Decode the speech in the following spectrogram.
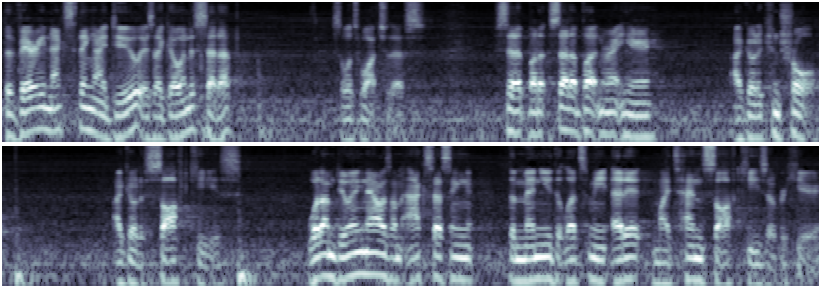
the very next thing I do is I go into setup. So let's watch this. Set but setup button right here. I go to control. I go to soft keys. What I'm doing now is I'm accessing the menu that lets me edit my 10 soft keys over here.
